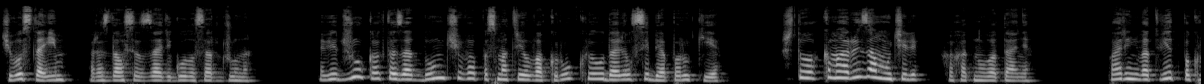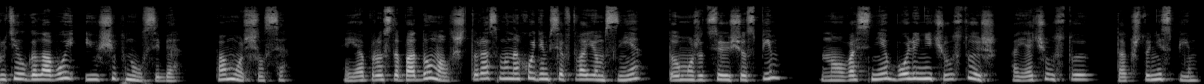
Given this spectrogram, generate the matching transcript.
«Чего стоим?» — раздался сзади голос Арджуна. Виджу как-то задумчиво посмотрел вокруг и ударил себя по руке. «Что, комары замучили?» — хохотнула Таня. Парень в ответ покрутил головой и ущипнул себя. Поморщился. Я просто подумал, что раз мы находимся в твоем сне, то, может, все еще спим? Но во сне боли не чувствуешь, а я чувствую, так что не спим.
